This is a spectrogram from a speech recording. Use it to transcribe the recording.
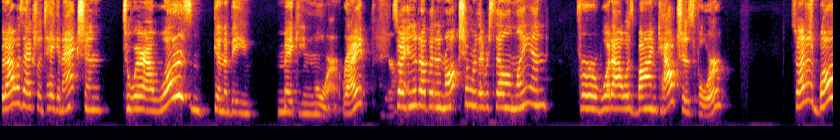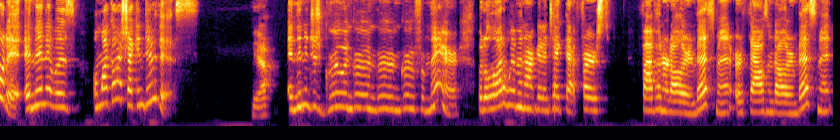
But I was actually taking action to where I was going to be making more, right? Yeah. So I ended up at an auction where they were selling land for what I was buying couches for. So I just bought it. And then it was, oh my gosh, I can do this. Yeah and then it just grew and grew and grew and grew from there. But a lot of women aren't going to take that first $500 investment or $1,000 investment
